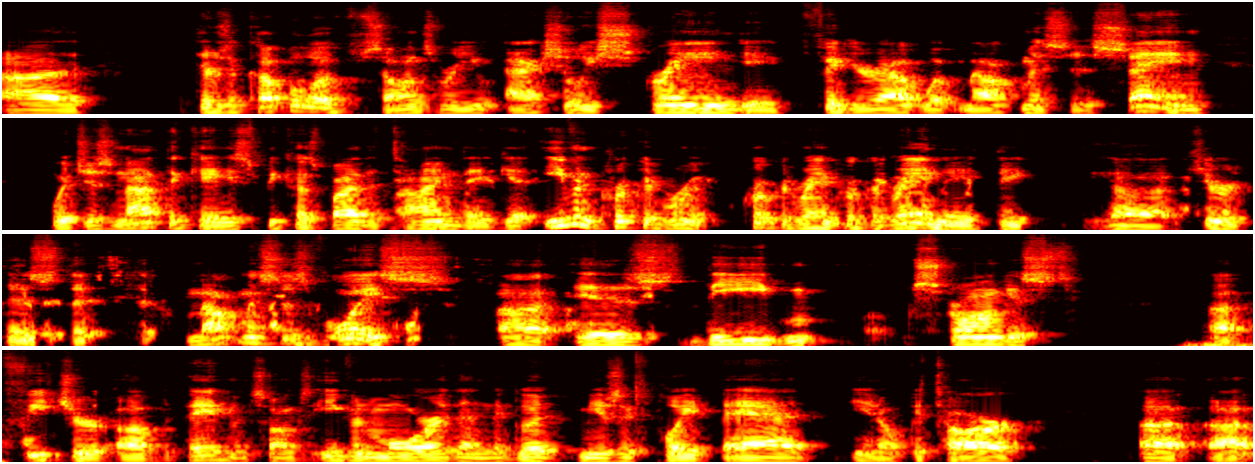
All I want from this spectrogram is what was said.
Uh, there's a couple of songs where you actually strain to figure out what Malkmus is saying, which is not the case because by the time they get even Crooked Crooked Rain, Crooked Rain, they they uh, cured this that Malkmus's voice uh, is the strongest uh, feature of the pavement songs, even more than the good music played bad, you know, guitar, uh, uh,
